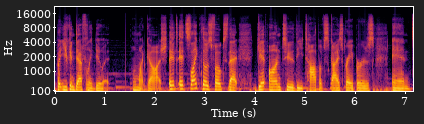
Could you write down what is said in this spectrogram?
but you can definitely do it. Oh my gosh. It, it's like those folks that get onto the top of skyscrapers and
